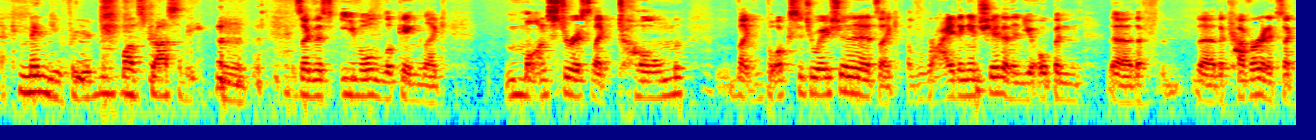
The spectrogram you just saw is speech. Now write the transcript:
I commend you for your monstrosity. Hmm. It's like this evil looking like monstrous like tome like book situation and it's like writhing and shit and then you open the the the, the cover and it's like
